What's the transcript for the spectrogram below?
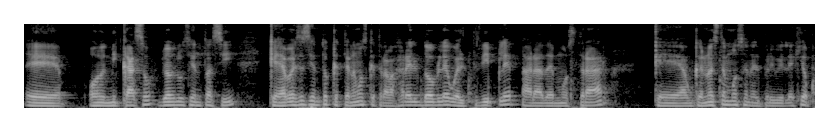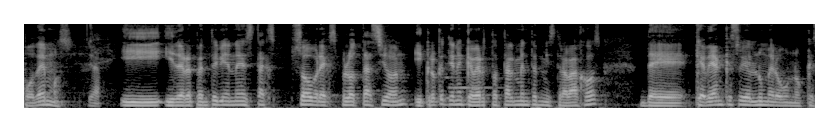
eh, o en mi caso, yo lo siento así, que a veces siento que tenemos que trabajar el doble o el triple para demostrar que aunque no estemos en el privilegio, podemos. Y, y de repente viene esta ex- sobreexplotación, y creo que tiene que ver totalmente en mis trabajos, de que vean que soy el número uno, que,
